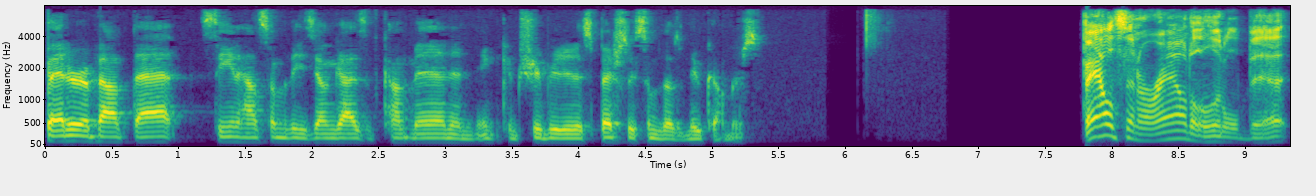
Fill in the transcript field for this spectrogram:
better about that, seeing how some of these young guys have come in and, and contributed, especially some of those newcomers. Bouncing around a little bit,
